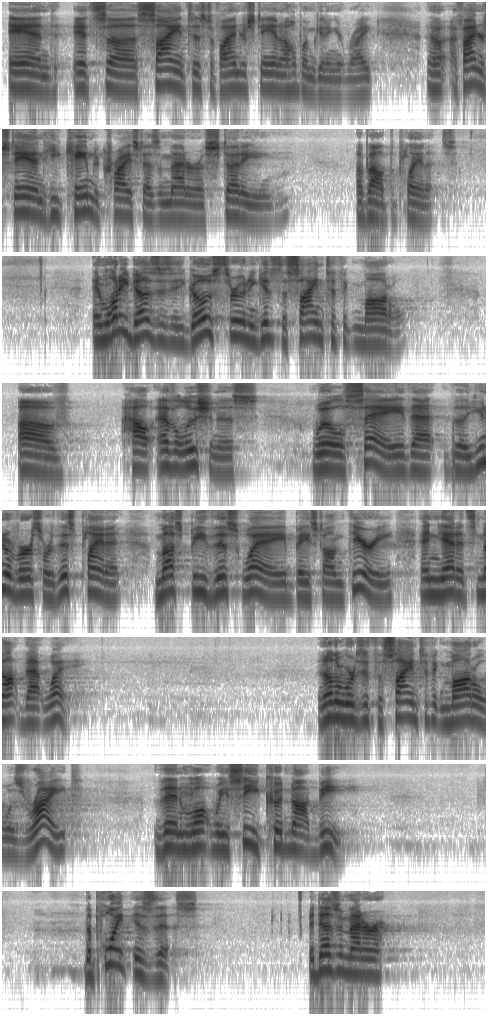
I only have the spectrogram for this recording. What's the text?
And it's a scientist, if I understand, I hope I'm getting it right. Uh, if I understand, he came to Christ as a matter of studying about the planets. And what he does is he goes through and he gives the scientific model of how evolutionists will say that the universe or this planet must be this way based on theory, and yet it's not that way. In other words, if the scientific model was right, then what we see could not be. The point is this it doesn't matter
